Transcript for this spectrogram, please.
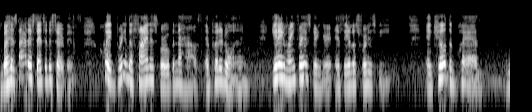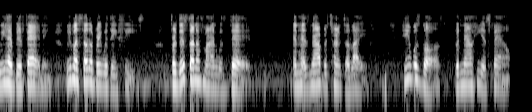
But his father said to the servants, Quick, bring the finest robe in the house and put it on him. Get a ring for his finger and sandals for his feet and kill the calf we have been fattening, we must celebrate with a feast. For this son of mine was dead and has now returned to life. He was lost, but now he is found.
